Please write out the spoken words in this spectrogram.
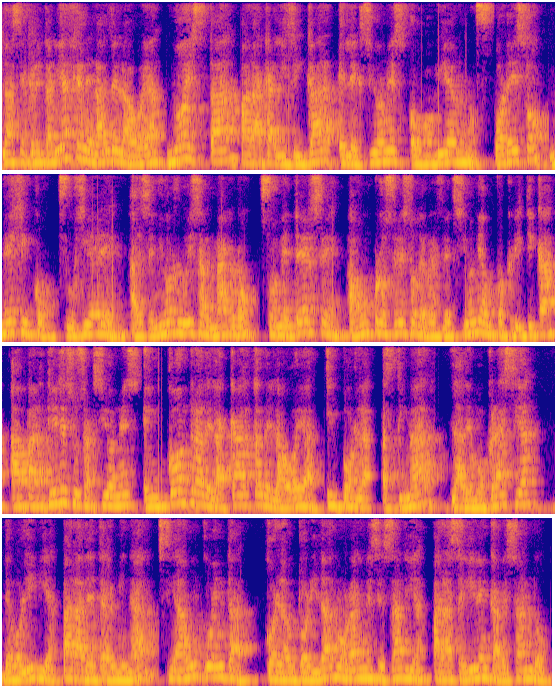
La Secretaría General de la OEA no está para calificar elecciones o gobiernos. Por eso, México sugiere al señor Luis Almagro someterse a un proceso de reflexión y autocrítica a partir de sus acciones en contra de la Carta de la OEA y por lastimar la democracia de Bolivia para determinar si aún cuenta con la autoridad moral necesaria para seguir encabezando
